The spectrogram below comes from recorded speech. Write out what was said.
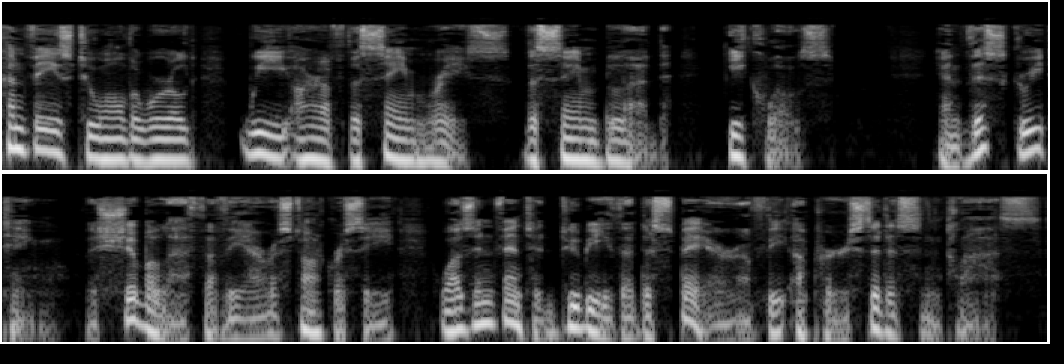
conveys to all the world, "We are of the same race, the same blood, equals." And this greeting, the shibboleth of the aristocracy, was invented to be the despair of the upper citizen class.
